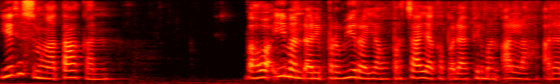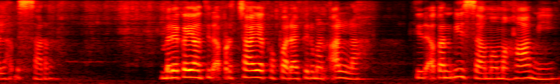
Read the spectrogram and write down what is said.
Yesus mengatakan bahwa iman dari perwira yang percaya kepada firman Allah adalah besar. Mereka yang tidak percaya kepada firman Allah tidak akan bisa memahami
